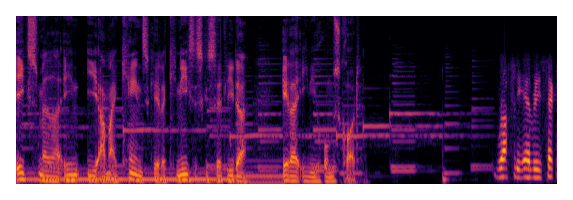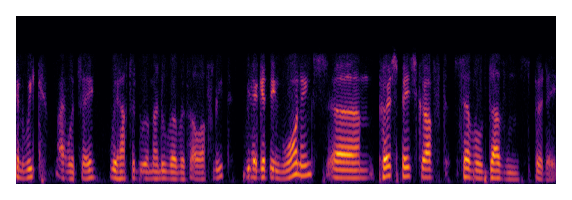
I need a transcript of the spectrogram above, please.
ikke smadrer ind i amerikanske eller kinesiske satellitter eller ind i rumskrot roughly every second week, I would say, we have to do a maneuver with our fleet. We are getting warnings um, per spacecraft, several dozens per day.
